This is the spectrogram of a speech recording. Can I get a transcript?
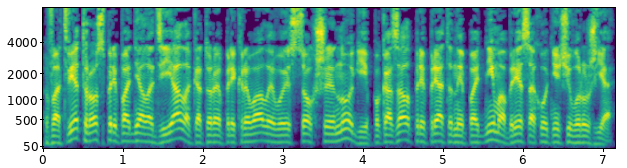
В ответ Рос приподнял одеяло, которое прикрывало его иссохшие ноги, и показал припрятанный под ним обрез охотничьего ружья.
